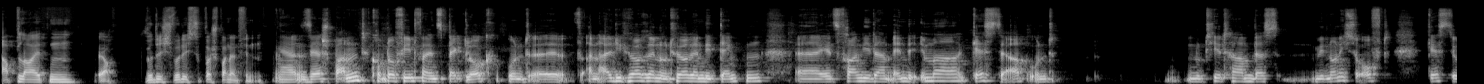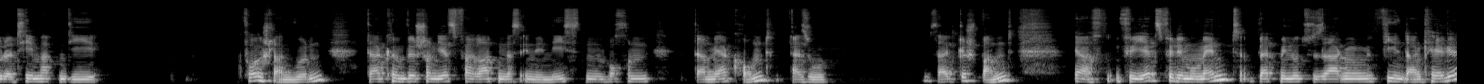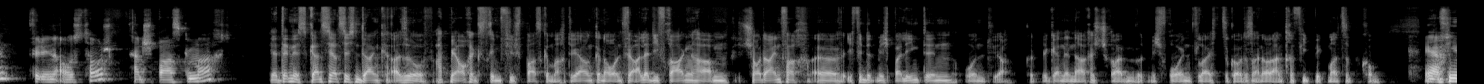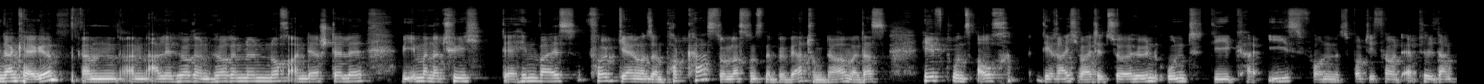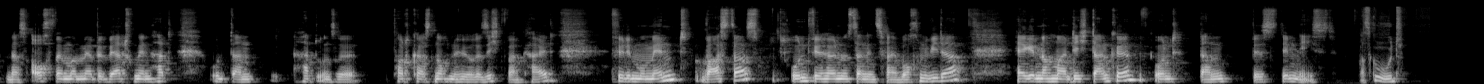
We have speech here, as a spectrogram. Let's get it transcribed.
ableiten, ja, würde ich, würde ich super spannend finden. Ja, sehr spannend. Kommt auf jeden Fall ins Backlog. Und äh, an all die Hörerinnen und Hörer, die denken, äh, jetzt fragen die da am Ende immer Gäste ab und notiert haben, dass wir noch nicht so oft Gäste oder Themen hatten, die vorgeschlagen wurden. Da können wir schon jetzt verraten, dass in den nächsten Wochen da mehr kommt. Also seid gespannt. Ja, für jetzt, für den Moment bleibt mir nur zu sagen, vielen Dank, Helge, für den Austausch. Hat Spaß gemacht. Ja, Dennis, ganz herzlichen Dank. Also hat mir auch extrem viel Spaß gemacht. Ja, und genau. Und für alle, die Fragen haben, schaut einfach, äh, ihr findet mich bei LinkedIn und ja, könnt mir gerne eine Nachricht schreiben, würde mich freuen, vielleicht sogar das eine oder andere Feedback mal zu bekommen. Ja, vielen Dank, Helge. Ähm, an alle Hörerinnen und Hörerinnen noch an der Stelle. Wie immer natürlich der Hinweis, folgt gerne unserem Podcast und lasst uns eine Bewertung da, weil das hilft uns auch, die Reichweite zu erhöhen und die KIs von Spotify und Apple danken das auch, wenn man mehr Bewertungen hat und dann hat unsere Podcast noch eine höhere Sichtbarkeit. Für den Moment war es das und wir hören uns dann in zwei Wochen wieder. Helge, nochmal an dich danke und dann bis demnächst. Mach's gut.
